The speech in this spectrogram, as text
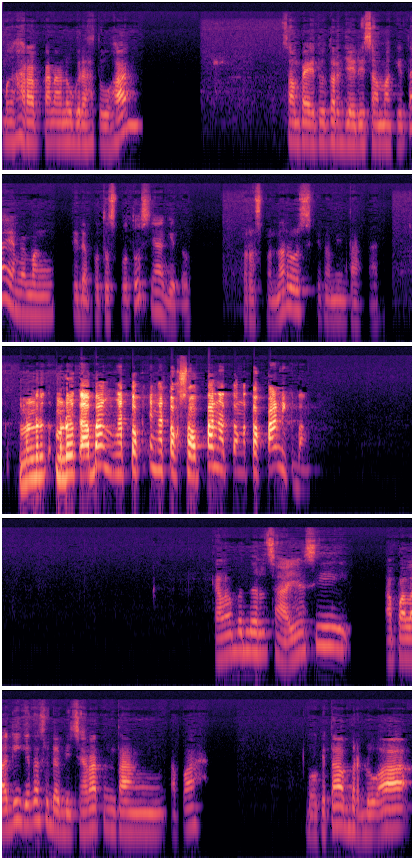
mengharapkan anugerah Tuhan sampai itu terjadi sama kita ya memang tidak putus-putusnya gitu. Terus menerus kita mintakan. Menurut menurut Abang ngetoknya ngetok sopan atau ngetok panik, Bang? Kalau menurut saya sih apalagi kita sudah bicara tentang apa bahwa kita berdoa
